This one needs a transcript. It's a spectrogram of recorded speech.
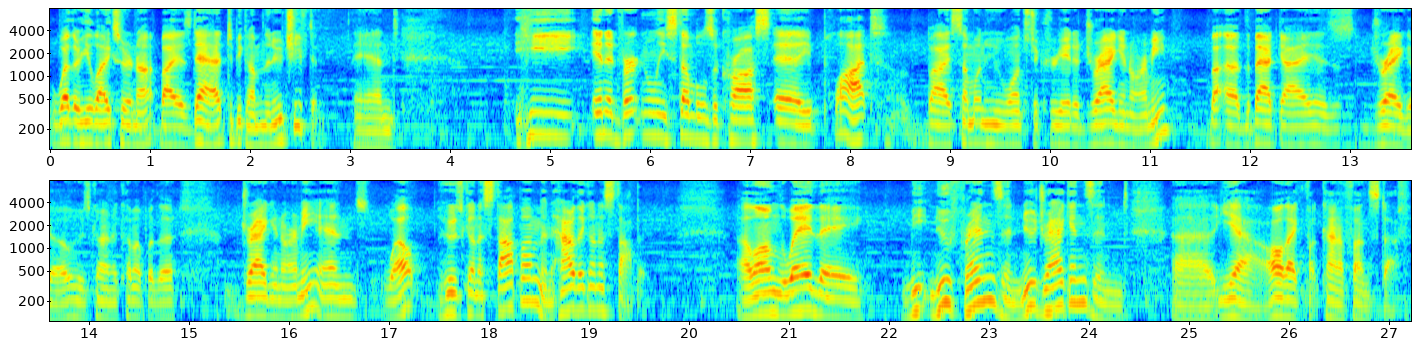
whether he likes it or not, by his dad to become the new chieftain. And he inadvertently stumbles across a plot by someone who wants to create a dragon army. But, uh, the bad guy is Drago, who's going to come up with a dragon army. And, well, who's going to stop him and how are they going to stop it? Along the way, they meet new friends and new dragons and, uh, yeah, all that fu- kind of fun stuff.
